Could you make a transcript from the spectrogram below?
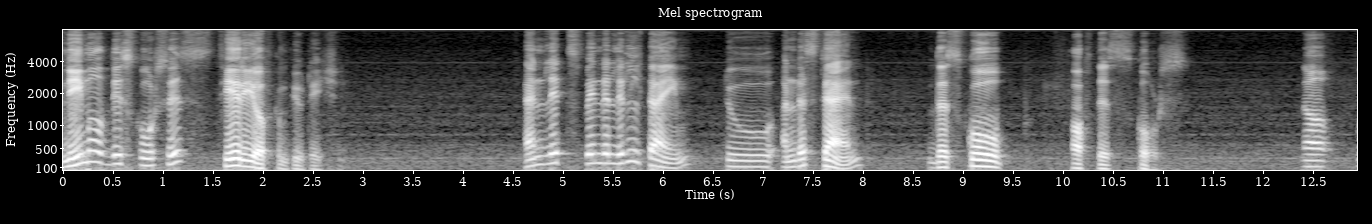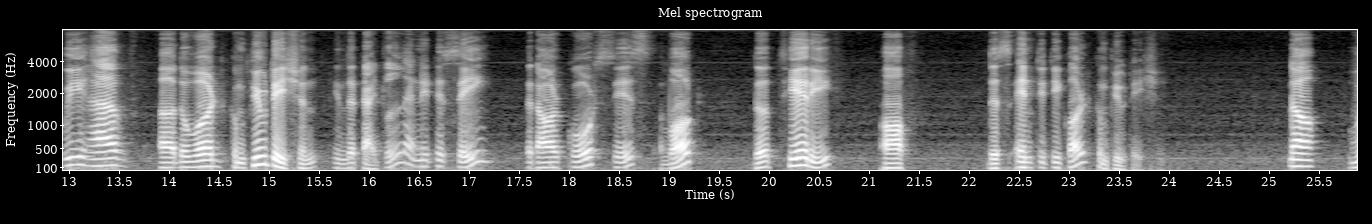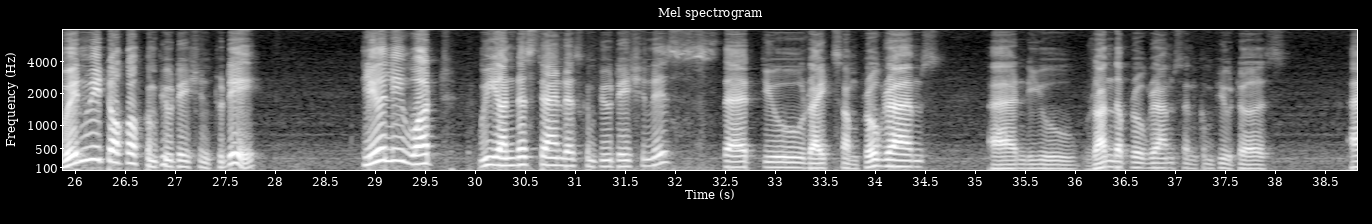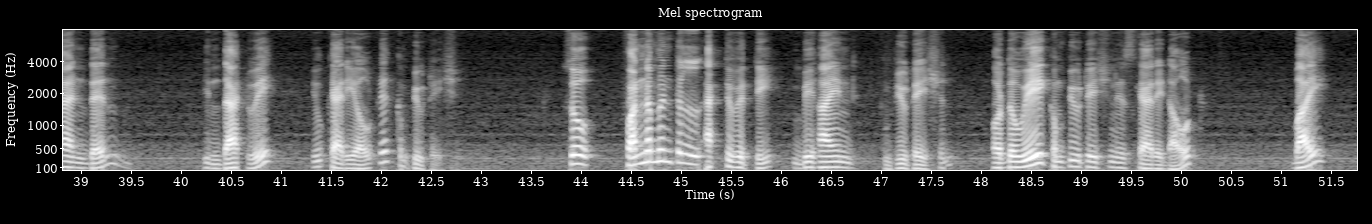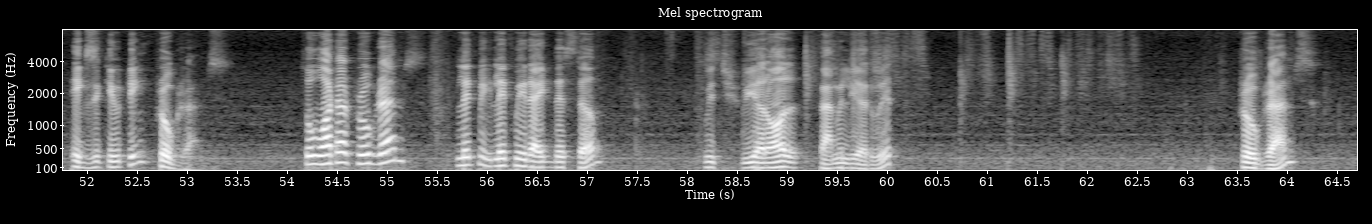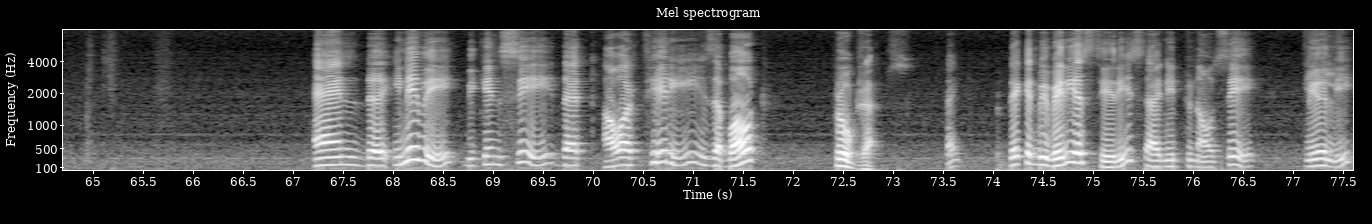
name of this course is Theory of Computation. And let us spend a little time to understand the scope of this course. Now, we have uh, the word computation in the title and it is saying that our course is about the theory of this entity called computation. Now, when we talk of computation today, clearly what we understand as computation is that you write some programs and you run the programs on computers and then in that way you carry out a computation. So, fundamental activity behind computation or the way computation is carried out by executing programs. So, what are programs? Let me let me write this term which we are all familiar with. Programs. And uh, in a way we can say that our theory is about programs right? There can be various theories. I need to now say clearly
